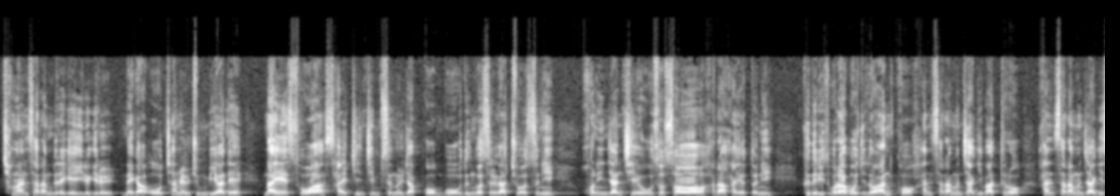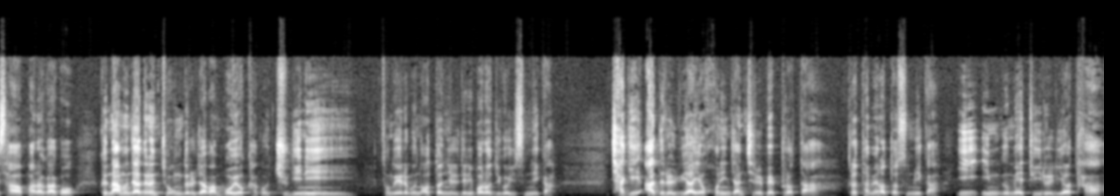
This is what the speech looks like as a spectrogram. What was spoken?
청한 사람들에게 이르기를 내가 오찬을 준비하되 나의 소와 살찐 짐승을 잡고 모든 것을 갖추었으니 혼인 잔치에 오소서 하라 하였더니 그들이 돌아보지도 않고 한 사람은 자기 밭으로 한 사람은 자기 사업하러 가고 그 남은 자들은 종들을 잡아 모욕하고 죽이니 성도 여러분 어떤 일들이 벌어지고 있습니까? 자기 아들을 위하여 혼인 잔치를 베풀었다. 그렇다면 어떻습니까? 이 임금의 뒤를 이어 다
